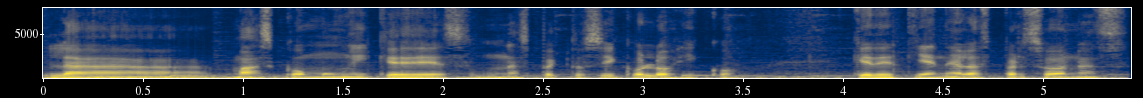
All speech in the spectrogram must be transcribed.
la más común y que es un aspecto psicológico que detiene a las personas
